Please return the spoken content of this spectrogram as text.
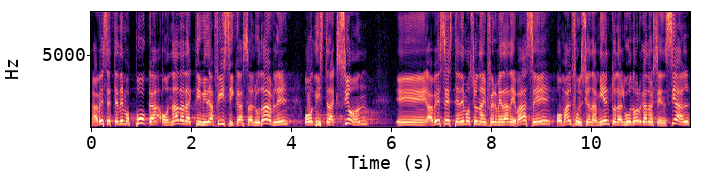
a veces tenemos poca o nada de actividad física saludable o distracción. Eh, a veces tenemos una enfermedad de base o mal funcionamiento de algún órgano esencial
